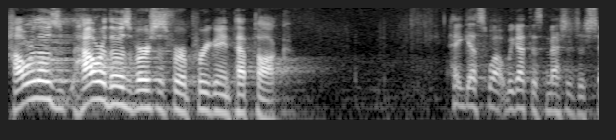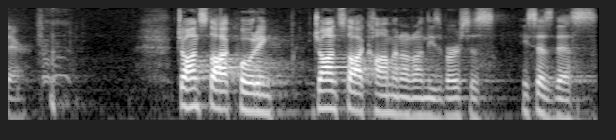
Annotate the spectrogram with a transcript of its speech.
How are those, how are those verses for a pregame pep talk? Hey, guess what? We got this message to share. John Stott quoting, John Stott commented on these verses. He says this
